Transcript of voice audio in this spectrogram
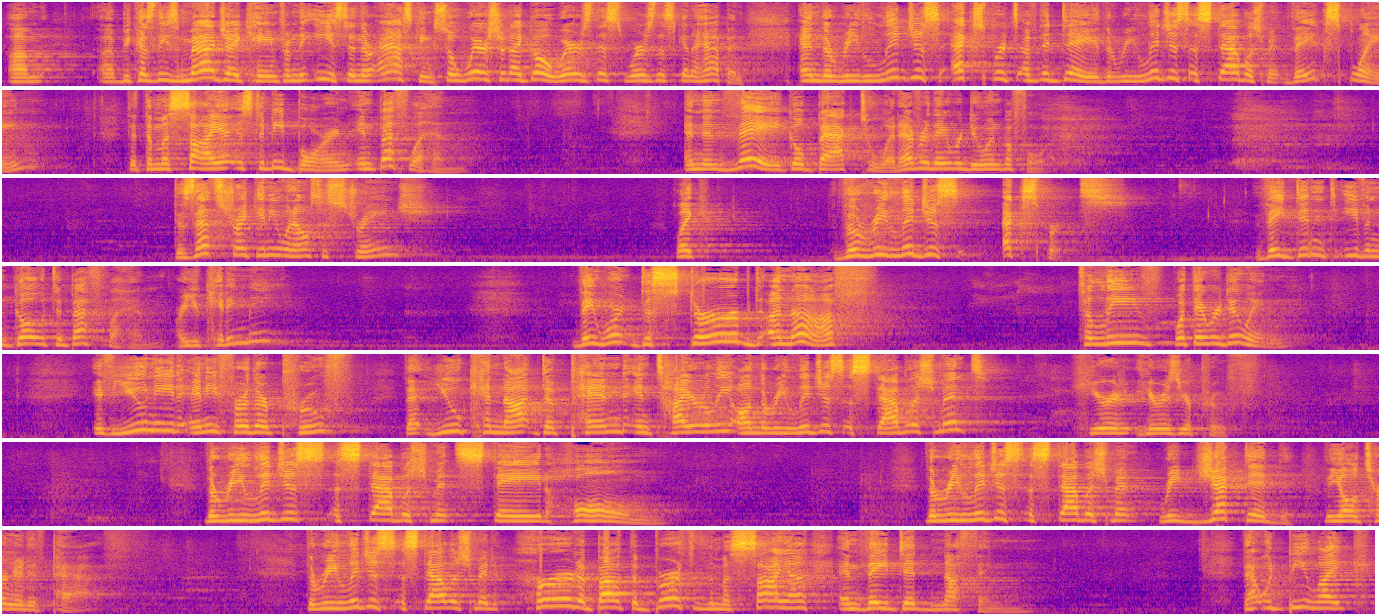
Um, uh, because these magi came from the east and they're asking, so where should I go? Where's this, where's this going to happen? And the religious experts of the day, the religious establishment, they explain that the Messiah is to be born in Bethlehem. And then they go back to whatever they were doing before. Does that strike anyone else as strange? Like the religious experts, they didn't even go to Bethlehem. Are you kidding me? They weren't disturbed enough to leave what they were doing. If you need any further proof that you cannot depend entirely on the religious establishment, here, here is your proof. The religious establishment stayed home. The religious establishment rejected the alternative path. The religious establishment heard about the birth of the Messiah and they did nothing. That would be like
